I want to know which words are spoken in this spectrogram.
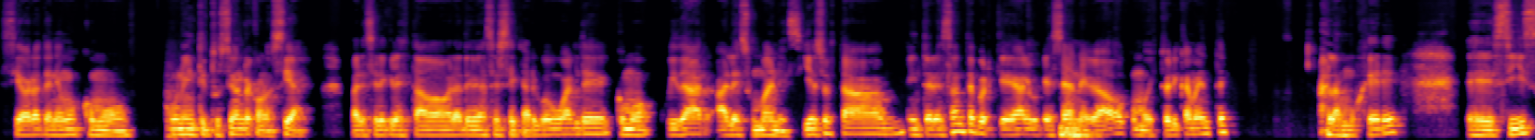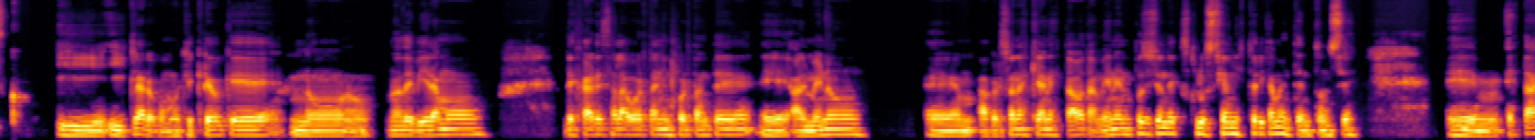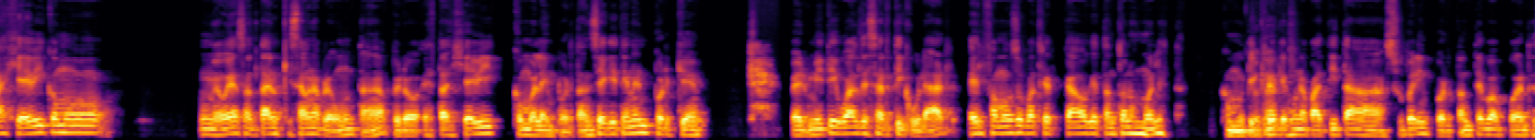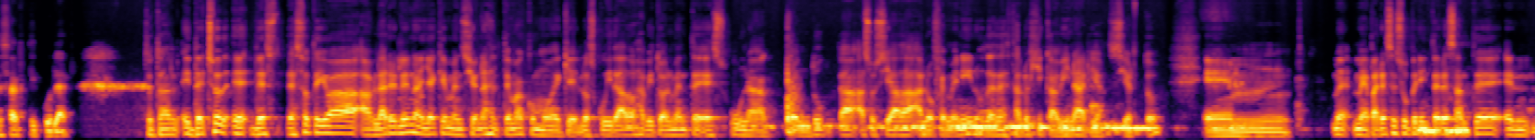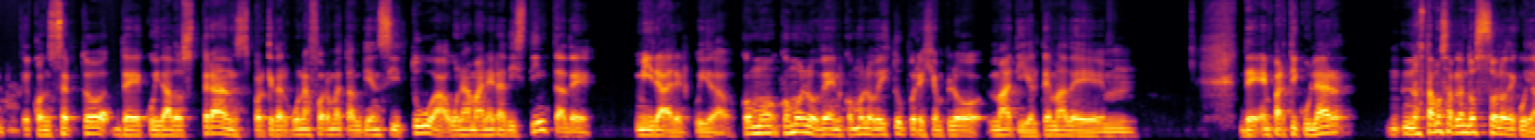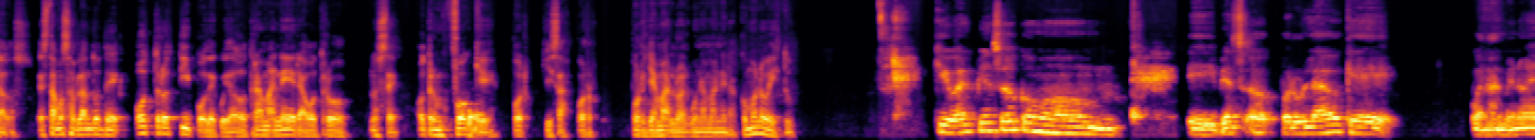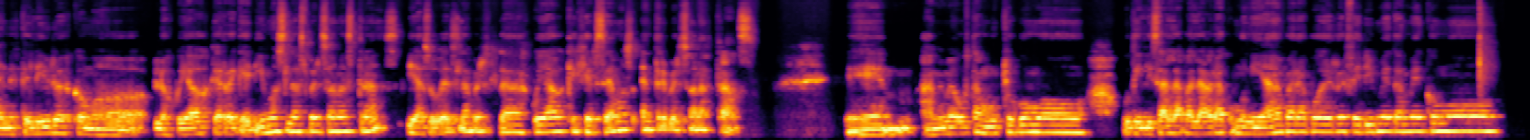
si ahora tenemos como una institución reconocida pareciera que el Estado ahora debe hacerse cargo igual de como cuidar a los humanos. Y eso está interesante porque es algo que se ha negado como históricamente a las mujeres eh, cis. Y, claro, como que creo que no, no debiéramos dejar esa labor tan importante, eh, al menos eh, a personas que han estado también en posición de exclusión históricamente. Entonces, está heavy como me voy a saltar quizá una pregunta, ¿eh? pero está heavy como la importancia que tienen porque permite igual desarticular el famoso patriarcado que tanto nos molesta. Como que creo que es una patita súper importante para poder desarticular. Total. De hecho, eh, de, eso te iba a hablar, Elena, ya que mencionas el tema como de que los cuidados habitualmente es una conducta asociada a lo femenino desde esta lógica binaria, ¿cierto? Em, me, parece súper interesante el, concepto de cuidados trans, porque de alguna forma también sitúa una manera distinta de mirar el cuidado. ¿Cómo, cómo lo ven? ¿Cómo lo veis tú, por ejemplo, Mati, el tema de, mm, de, en particular, no estamos hablando solo de cuidados, estamos hablando de otro tipo de cuidado, otra manera, otro, no sé, otro enfoque, por, quizás por, por llamarlo de alguna manera. ¿Cómo lo veis tú? Que igual pienso como y pienso, por un lado, que, bueno, al menos en este libro es como los cuidados que requerimos las personas trans y a su vez los cuidados que ejercemos entre personas trans. Em, a mí me gusta mucho como utilizar la palabra comunidad para poder referirme también como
